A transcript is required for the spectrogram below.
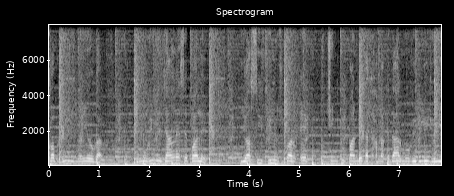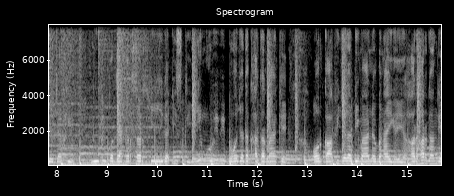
कब रिलीज़ नहीं होगा। मूवी में जानने से पहले यसी फिल्म्स पर एक चिंटू पांडे का धमाकेदार मूवी रिलीज़ हुई है जाकि यूट्यूब पर जाकर सर्च कीजिएगा इसकी। ये मूवी भी बहुत ज़्यादा खतरनाक है और काफ़ी ज़्यादा डिमांड में बनाई गई है। हर हर गंगे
